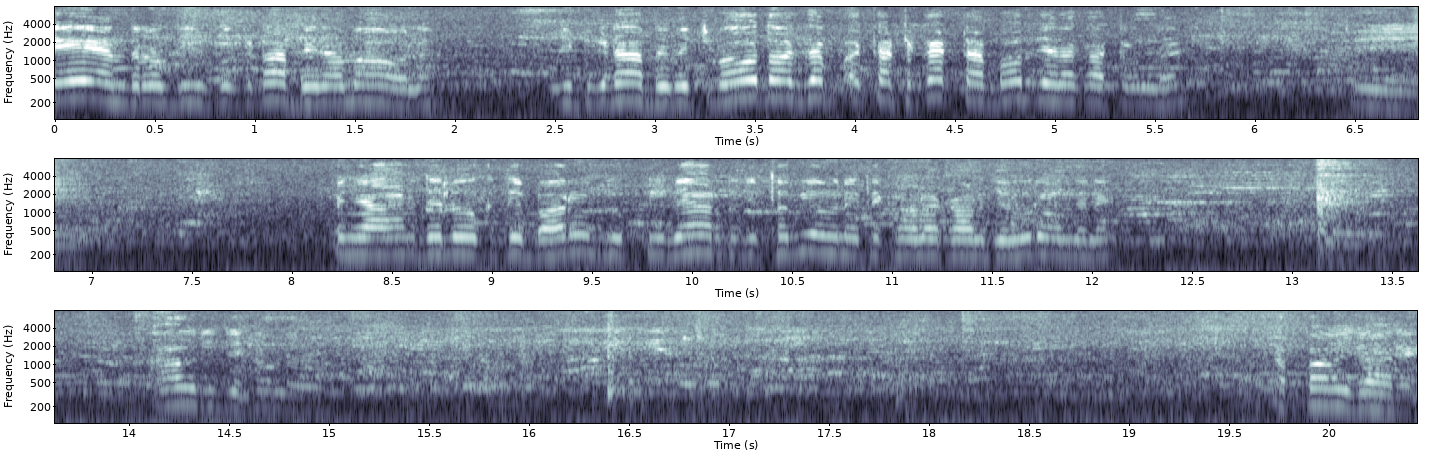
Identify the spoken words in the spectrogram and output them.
ਇਹ ਅੰਦਰੋਂ ਦੀਪਕ ਢਾਬੇ ਦਾ ਮਾਹੌਲ ਦੀਪਕ ਢਾਬੇ ਵਿੱਚ ਬਹੁਤ ਅੱਜ ਦਾ ਘੱਟ ਘੱਟ ਆ, ਬਹੁਤ ਜ਼ਿਆਦਾ ਘੱਟ ਹੁੰਦਾ। ਤੇ ਪੰਜਾਬ ਦੇ ਲੋਕ ਤੇ ਬਾਹਰੋਂ ਯੂਪੀ ਬਿਹਾਰ ਤੋਂ ਜਿੱਥੋਂ ਵੀ ਆਉਂਦੇ ਨੇ ਤੇ ਖਾਣਾ ਖਾਣ ਜ਼ਰੂਰ ਆਉਂਦੇ ਨੇ। ਆਓ ਜੀ, ਦੇਖੋ ਆਪਾਂ ਵੀ ਖਾ ਰਹੇ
